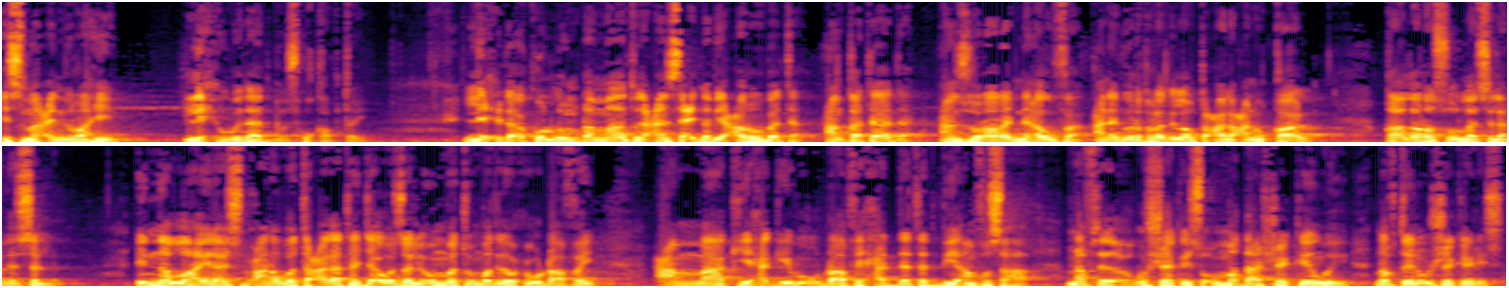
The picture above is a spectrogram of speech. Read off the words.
ismaaciil ibraahim lix wadaad buu isku qabtay. Lixdaa kulluhum dhammaantood can saciid bn abi caruubata can qataada can zuraara awfa can abi hurata radi allahu tacala qaal qaala rasuulu اllahi sal lay slam ina ilaahi subxaanahu wa tacala tajaawaza liummati ummaddeeda. Wuxuu u dhaafay camaa kii xaggiibuu u dhaafay xadaat bihi anfusaha nafteeda u sheekayso ummaddaa sheekayn weeye naftayna u sheekaynaysa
